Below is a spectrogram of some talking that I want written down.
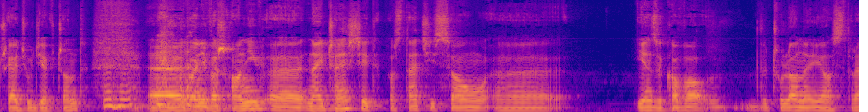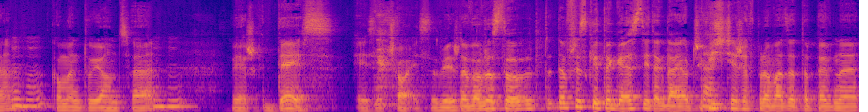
przyjaciół dziewcząt, mhm. e, ponieważ oni e, najczęściej te postaci są e, językowo wyczulone i ostre, mhm. komentujące. Mhm. Wiesz, this is a choice. Wiesz, no po prostu no wszystkie te gesty i tak dalej. Oczywiście, tak. że wprowadza to pewne,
